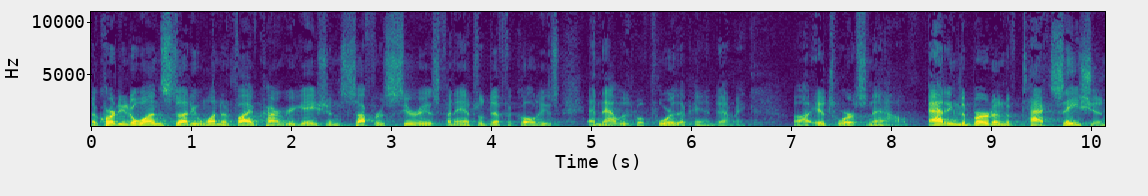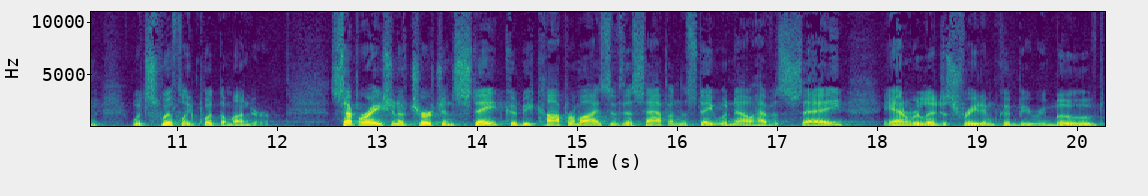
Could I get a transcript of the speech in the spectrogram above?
According to one study, one in five congregations suffer serious financial difficulties, and that was before the pandemic. Uh, it's worse now. Adding the burden of taxation would swiftly put them under. Separation of church and state could be compromised if this happened. The state would now have a say, and religious freedom could be removed.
